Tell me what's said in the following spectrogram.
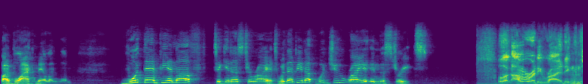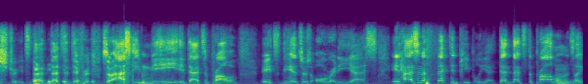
by blackmailing them. Would that be enough to get us to riot? Would that be enough? Would you riot in the streets? Look, I'm already rioting in the streets. That, that's a different. so asking me if that's a problem, it's the answer is already yes. It hasn't affected people yet. That that's the problem. Mm-hmm. It's like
